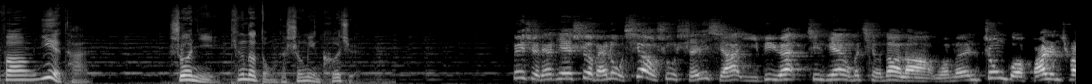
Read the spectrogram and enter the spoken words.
方夜谭，说你听得懂的生命科学。飞雪连天射白鹿，笑书神侠倚碧鸳。今天我们请到了我们中国华人圈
